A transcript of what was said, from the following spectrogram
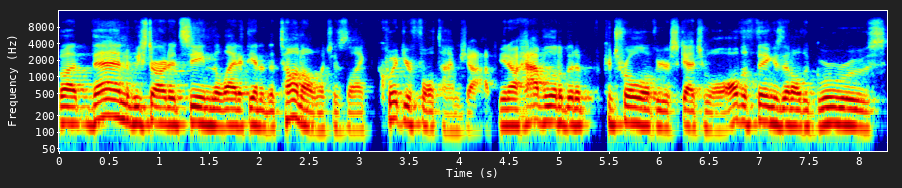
but then we started seeing the light at the end of the tunnel, which is like quit your full time job. You know, have a little bit of control over your schedule. All the things that all the gurus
